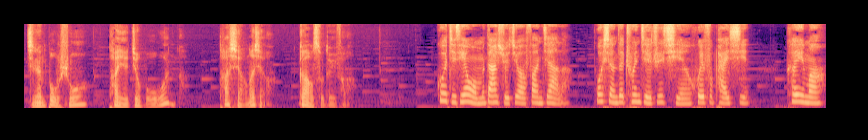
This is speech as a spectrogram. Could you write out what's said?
既然不说，他也就不问了。他想了想，告诉对方：“过几天我们大学就要放假了，我想在春节之前恢复拍戏，可以吗？”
